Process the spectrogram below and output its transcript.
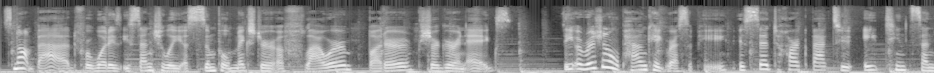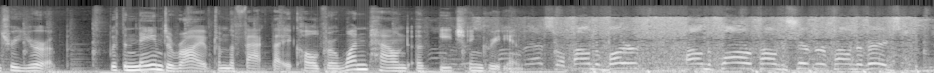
It's not bad for what is essentially a simple mixture of flour, butter, sugar, and eggs. The original pound cake recipe is said to hark back to 18th century Europe, with the name derived from the fact that it called for one pound of each ingredient. So a pound of butter, pound of flour, pound of sugar, pound of eggs.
